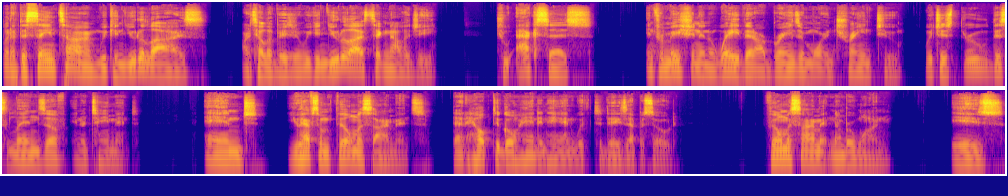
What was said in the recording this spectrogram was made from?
But at the same time, we can utilize our television, we can utilize technology to access information in a way that our brains are more entrained to, which is through this lens of entertainment. And you have some film assignments that help to go hand in hand with today's episode. Film assignment number one is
